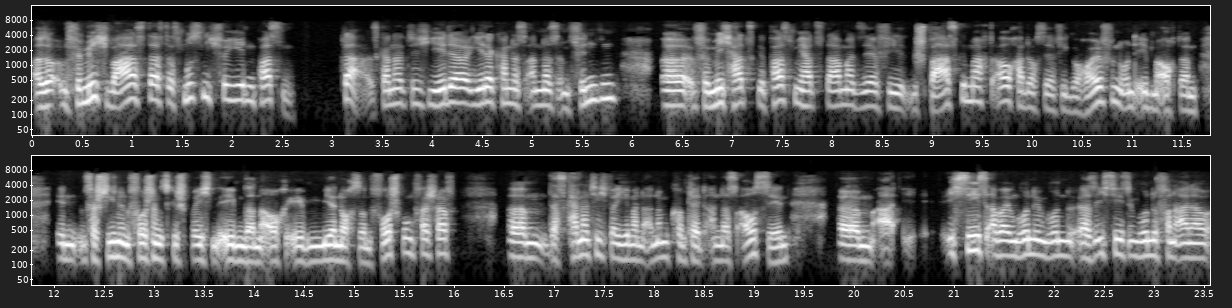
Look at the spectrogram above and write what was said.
also für mich war es das, das muss nicht für jeden passen. Klar, es kann natürlich jeder, jeder kann das anders empfinden. Äh, für mich hat's gepasst. Mir hat's damals sehr viel Spaß gemacht auch, hat auch sehr viel geholfen und eben auch dann in verschiedenen Forschungsgesprächen eben dann auch eben mir noch so einen Vorsprung verschafft. Ähm, das kann natürlich bei jemand anderem komplett anders aussehen. Ähm, ich sehe es aber im Grunde, im Grunde, also ich sehe es im Grunde von einer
